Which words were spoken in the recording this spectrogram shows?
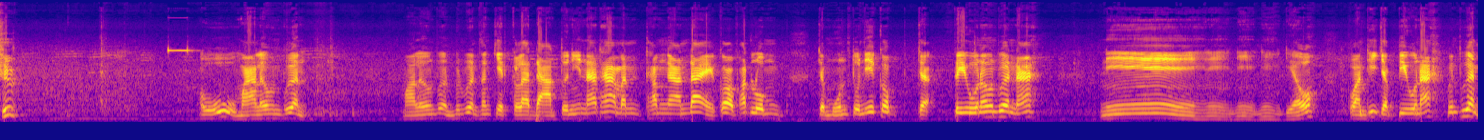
ชึก โอ้มาแล้วเพื่อนๆมาแล้วเพื่อนๆเพื่อนๆสังเกตกระดาษตัวนี้นะ ถ้ามันทำงานได้ก็พัดลมจะหมุนตัวนี้ก็จะปลิวนะเพื่อนๆนะนี่นี่นี่นี่เดี๋ยวก่อนที่จะปิวนะเพื่อน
